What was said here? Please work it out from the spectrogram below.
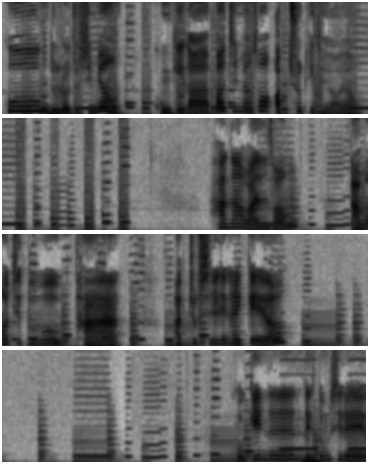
꾹 눌러주시면 공기가 빠지면서 압축이 되어요. 하나 완성! 나머지도 다 압축 실링 할게요. 고기는 냉동실에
